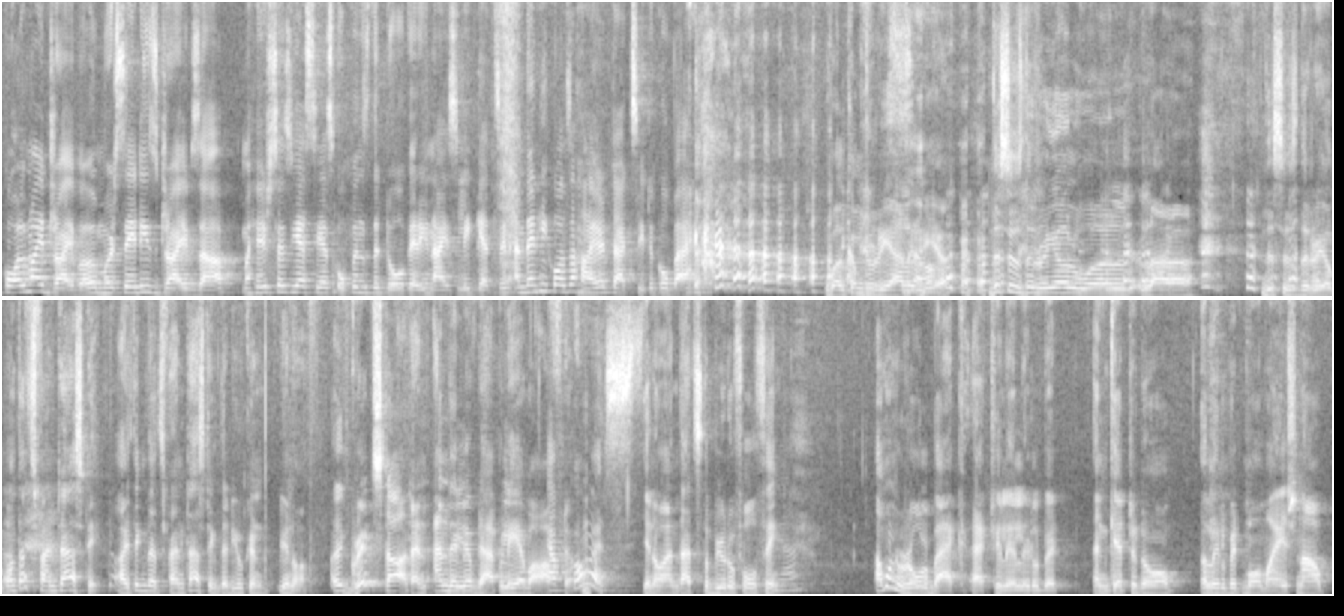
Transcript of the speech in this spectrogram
call my driver, Mercedes drives up. Mahesh says, yes, yes, opens the door very nicely, gets in, and then he calls a hired taxi to go back. Welcome to reality. Yeah? This is the real world, Lara. This is the real one. That's fantastic. I think that's fantastic that you can, you know, a great start. And, and they lived happily ever after. Of course. You know, and that's the beautiful thing. Yeah. I want to roll back actually a little bit and get to know a little bit more Mahesh. Now,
